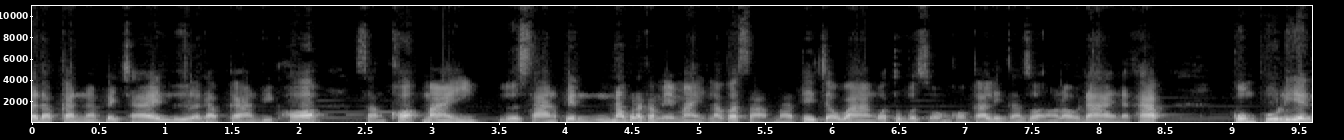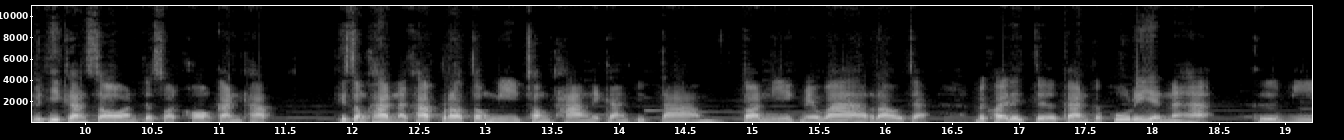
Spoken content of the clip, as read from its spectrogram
ระดับการนำไปใช้ หรือระดับการวิเคราะห์ สังเคราะห์ใหม่ หรือสร้างเป็นนวัตกรรมใหม่ๆเราก็สามารถที่จะวางวัตถุประสงค์ของการเรียนการสอนของเราได้นะครับ กลุ่มผู้เรียนวิธีการสอนจะสอดคล้องกันครับ ที่สำคัญนะครับ เราต้องมีช่องทางในการติดตาม ตอนนี้แม้ว่าเราจะไม่ค่อยได้เจอกันกับผู้เรียนนะฮะ คือมี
